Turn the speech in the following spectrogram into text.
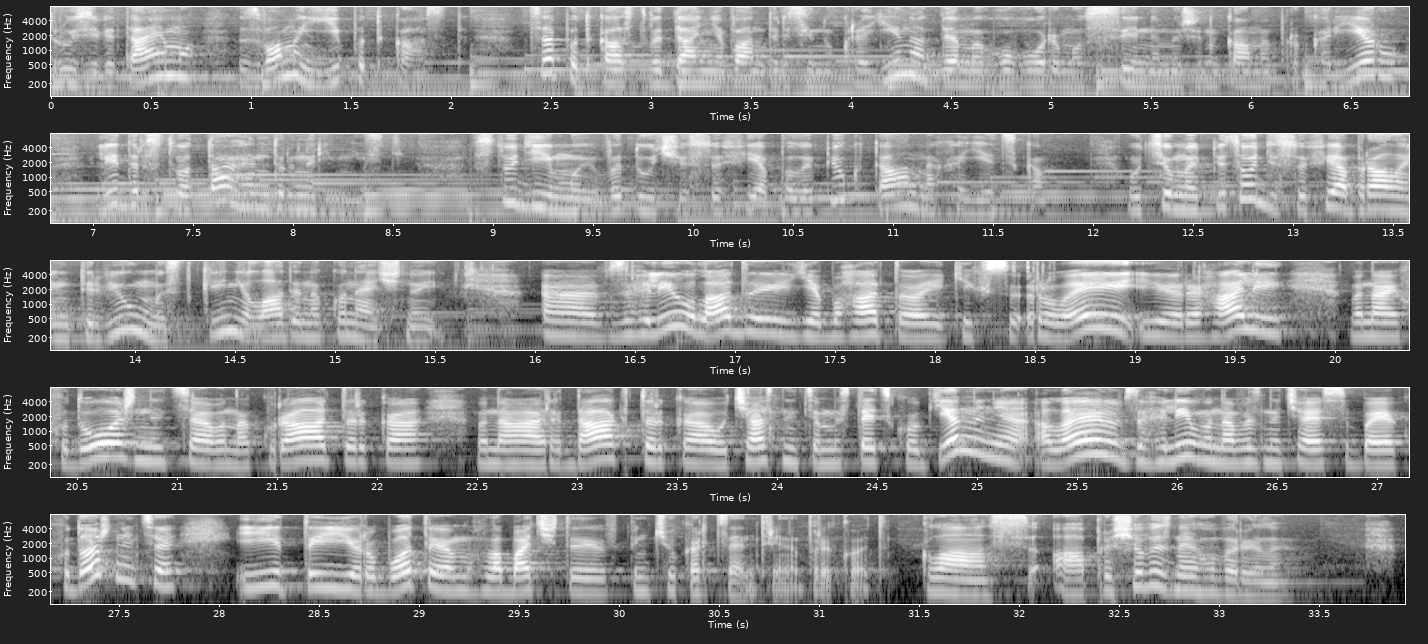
Друзі, вітаємо! З вами її подкаст. Це подкаст видання Вандерзін Україна, де ми говоримо з сильними жінками про кар'єру, лідерство та гендерну рівність. В студії ми ведучі Софія Пилипюк та Анна Хаєцька. У цьому епізоді Софія брала інтерв'ю у мисткині Лади Наконечної. Е, взагалі у Лади є багато якихось ролей і регалій. Вона і художниця, вона кураторка, вона редакторка, учасниця мистецького об'єднання, але взагалі вона визначає себе як художниця, і ти її роботи могла бачити в Пінчук арт-центрі, наприклад. Клас. А про що ви з нею говорили?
